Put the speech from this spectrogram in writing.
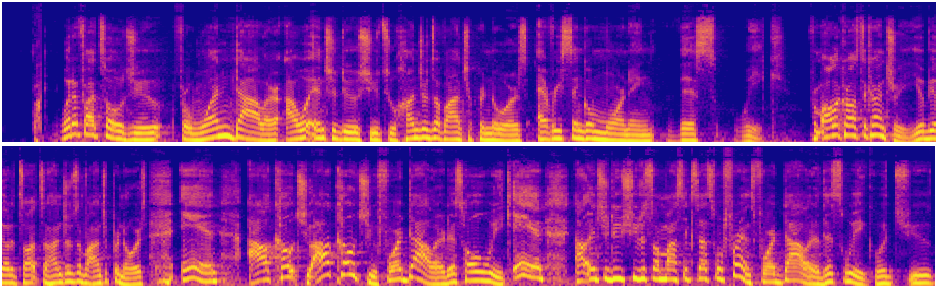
What if I told you for $1, I will introduce you to hundreds of entrepreneurs every single morning this week? From all across the country, you'll be able to talk to hundreds of entrepreneurs and I'll coach you. I'll coach you for a dollar this whole week. And I'll introduce you to some of my successful friends for a dollar this week. Would you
